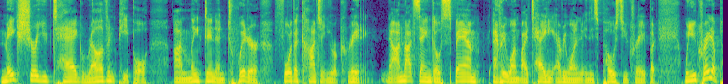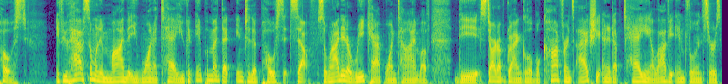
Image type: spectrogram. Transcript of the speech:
make sure you tag relevant people on LinkedIn and Twitter for the content you're creating. Now, I'm not saying go spam everyone by tagging everyone in these posts you create, but when you create a post, if you have someone in mind that you want to tag, you can implement that into the post itself. So when I did a recap one time of the Startup Grind Global Conference, I actually ended up tagging a lot of the influencers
